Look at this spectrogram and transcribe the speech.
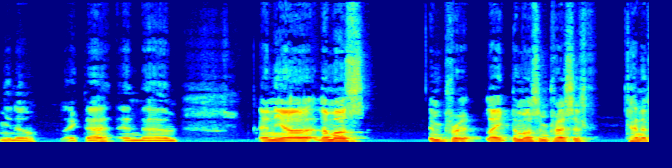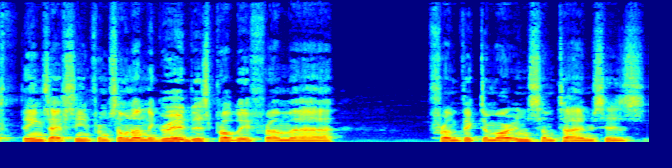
you know, like that, and um, and you know the most impre- like the most impressive kind of things I've seen from someone on the grid is probably from uh, from Victor Martin. Sometimes his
